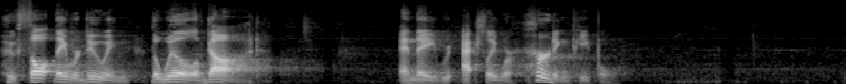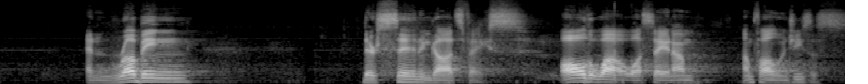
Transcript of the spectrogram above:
who thought they were doing the will of God, and they actually were hurting people and rubbing their sin in God's face, all the while while saying, I'm, I'm following Jesus.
